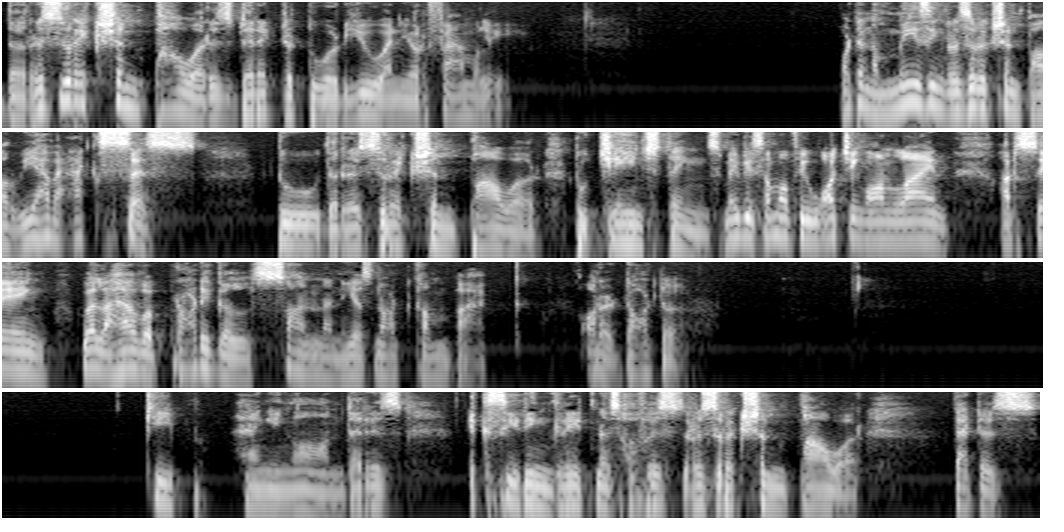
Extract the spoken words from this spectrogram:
the resurrection power is directed toward you and your family. What an amazing resurrection power. We have access to the resurrection power to change things. Maybe some of you watching online are saying, Well, I have a prodigal son and he has not come back, or a daughter. Keep hanging on. There is exceeding greatness of his resurrection power that is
